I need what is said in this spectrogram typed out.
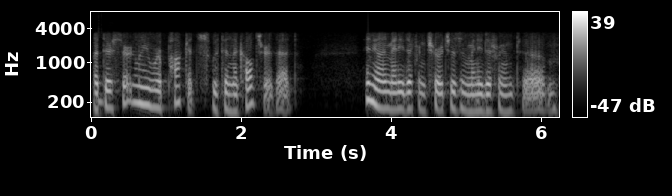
But there certainly were pockets within the culture that, you know, in many different churches and many different um,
